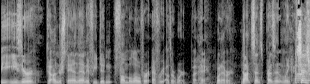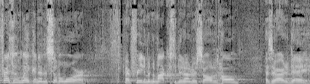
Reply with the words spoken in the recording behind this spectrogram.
be easier to understand that if he didn't fumble over every other word. But hey, whatever. Not since President Lincoln. since President Lincoln and the Civil War have freedom and democracy been under assault at home as they are today.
